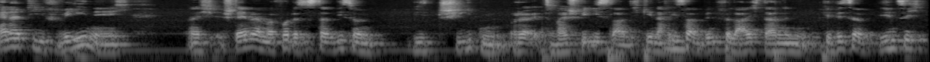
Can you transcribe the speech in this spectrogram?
relativ wenig. Ich stelle mir mal vor, das ist dann wie so ein wie Cheaten oder zum Beispiel Island. Ich gehe nach Island, bin vielleicht dann in gewisser Hinsicht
